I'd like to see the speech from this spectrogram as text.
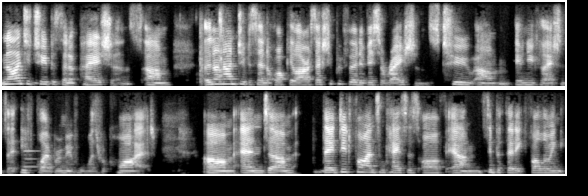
92% of patients, um, 92% of ocularis actually preferred eviscerations to um, enucleations if globe removal was required. Um, and um, they did find some cases of um, sympathetic following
